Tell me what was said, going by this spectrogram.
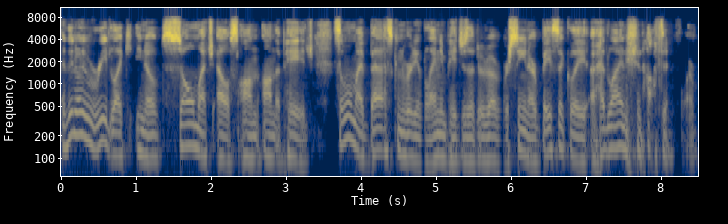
and they don't even read like you know so much else on on the page some of my best converting landing pages that i've ever seen are basically a headline in opt-in form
